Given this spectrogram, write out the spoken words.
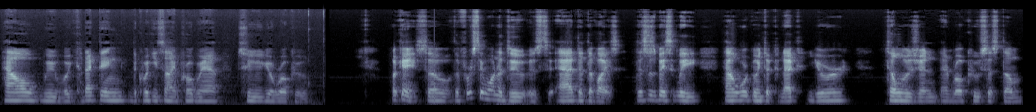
how we were connecting the Quickesign program to your Roku. Okay, so the first thing I want to do is to add the device. This is basically how we're going to connect your television and Roku system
